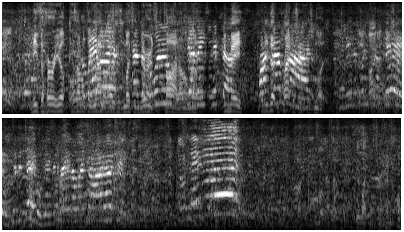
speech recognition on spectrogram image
takes third. In one minute. Needs to hurry up because I don't think Randall has as much endurance as Todd. I don't know. He may, but he doesn't practice it as much. You need to please engage to the table, David Randall and Todd Hutchings. Go, David! Good luck, Mr. Randall.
